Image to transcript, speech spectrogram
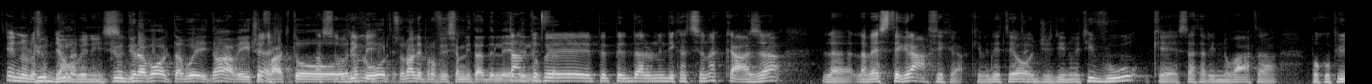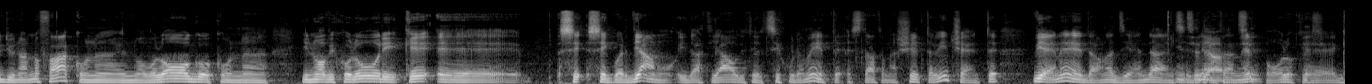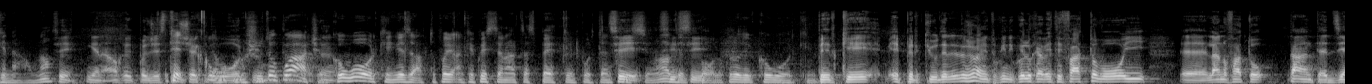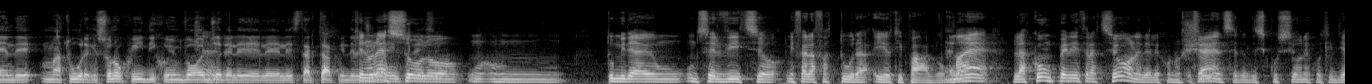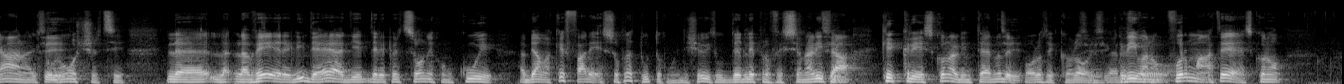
E noi lo più sappiamo una, benissimo. Più di una volta voi no, avete certo, fatto ricorso no, alle professionalità delle Tanto delle per, per, per, dare un'indicazione a casa, la, la, veste grafica che vedete oggi di Noi TV, che è stata rinnovata poco più di un anno fa con il nuovo logo, con i nuovi colori che eh, se, se, guardiamo i dati Auditel sicuramente è stata una scelta vincente, viene da un'azienda insediata nel sì, polo che sì, è Genau, no? Sì, Genau che poi gestisce che il co-working. conosciuto qua, c'è il co-working, esatto, poi anche questo è un altro aspetto importantissimo no? del polo, quello del co-working. Perché, e per chiudere il ragionamento, quindi quello che avete fatto voi eh, l'hanno fatto tante aziende mature che sono qui di coinvolgere certo. le, le, le start-up. Che non è solo un, un tu mi dai un, un, servizio, mi fai la fattura e io ti pago, eh ma no. è la compenetrazione delle conoscenze, sì. la discussione quotidiana, il sì. conoscersi, l'avere l'idea delle persone con cui abbiamo a che fare e soprattutto, come dicevi tu, delle professionalità sì. che crescono all'interno del polo tecnologico, arrivano questo... formate e escono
